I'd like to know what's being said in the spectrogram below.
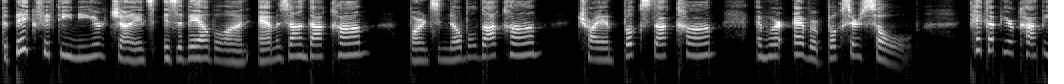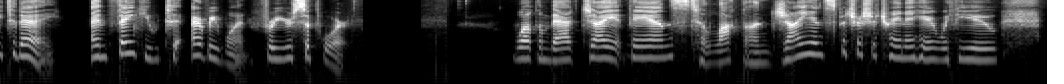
The Big 50 New York Giants is available on Amazon.com, BarnesandNoble.com, TriumphBooks.com, and wherever books are sold. Pick up your copy today, and thank you to everyone for your support. Welcome back, Giant fans, to Locked On Giants. Patricia Traina here with you.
